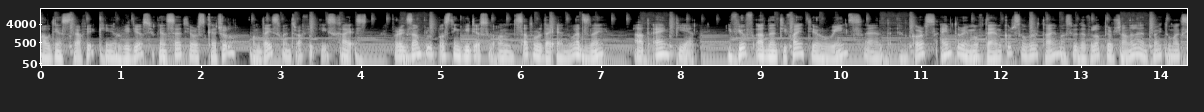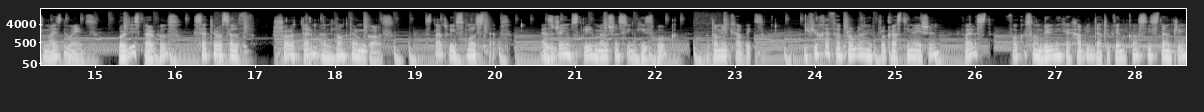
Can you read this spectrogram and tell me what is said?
audience traffic in your videos, you can set your schedule on days when traffic is highest. For example, posting videos on Saturday and Wednesday at 8 pm. If you've identified your wins and anchors, aim to remove the anchors over time as you develop your channel and try to maximize the wins. For this purpose, set yourself short-term and long-term goals. Start with small steps, as James Clear mentions in his book Atomic Habits. If you have a problem with procrastination, first focus on building a habit that you can consistently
